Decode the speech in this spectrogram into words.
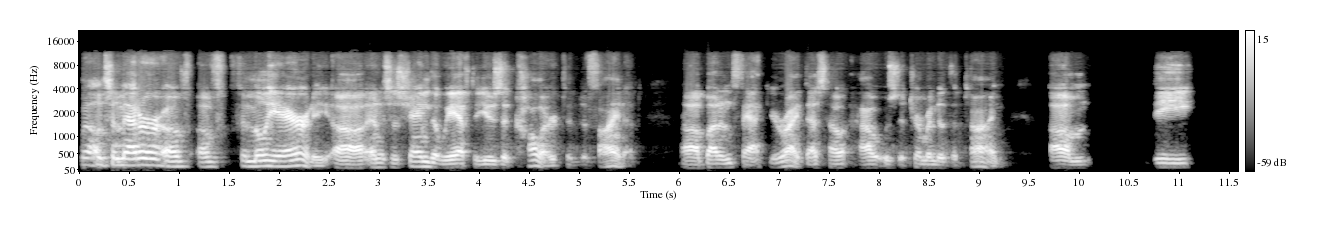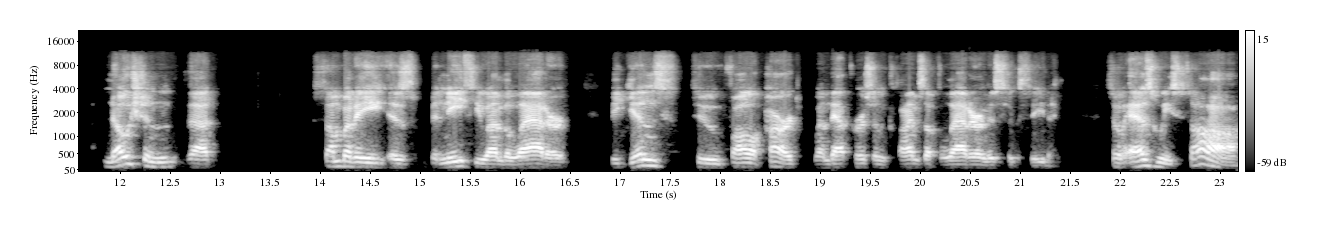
Well, it's a matter of, of familiarity, uh, and it's a shame that we have to use a color to define it. Uh, but in fact, you're right. That's how, how it was determined at the time. Um, the notion that somebody is beneath you on the ladder begins to fall apart when that person climbs up the ladder and is succeeding. So, as we saw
